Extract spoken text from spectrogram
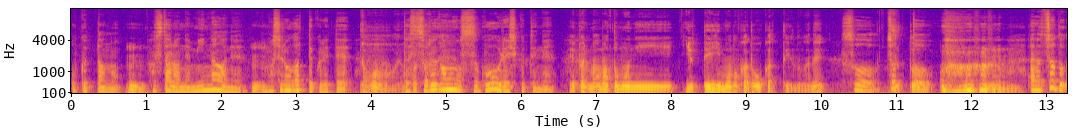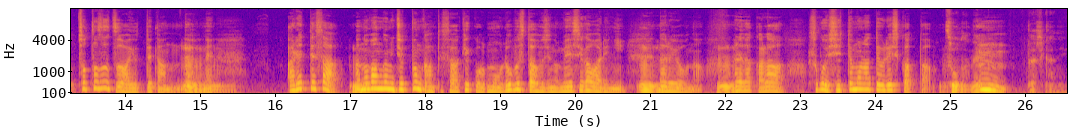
送ったのうん。そしたらねみんながね、うん面白がってくれて。私それがもうすごい嬉しくてねやっぱりママ友に言っていいものかどうかっていうのがね。そうちょっと うん。あのちょっとちょっとずつは言ってたんだよね、うんあれってさうんあの番組10分間ってさ結構もうロブスター夫人の名刺代わりにうん。なるような、うん。あれだからすごい知ってもらって嬉しかった、そうだね。うん確かに。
